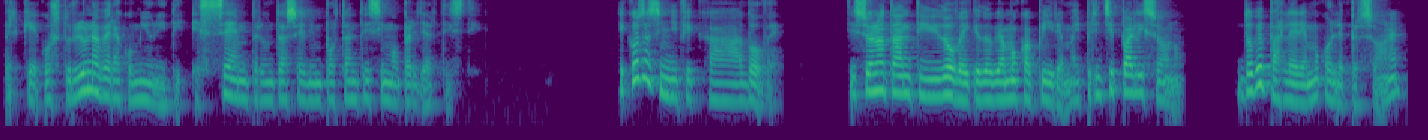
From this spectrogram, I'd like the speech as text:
Perché costruire una vera community è sempre un tassello importantissimo per gli artisti. E cosa significa dove? Ci sono tanti dove che dobbiamo capire, ma i principali sono dove parleremo con le persone,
